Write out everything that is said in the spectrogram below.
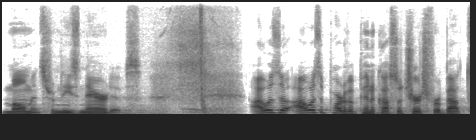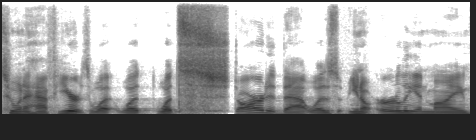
moments, from these narratives. I was a, I was a part of a Pentecostal church for about two and a half years. What what what started that was you know early in my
